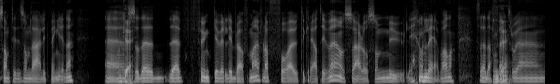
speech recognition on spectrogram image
samtidig som det er litt penger i det. Eh, okay. Så det, det, funker veldig bra for meg, for da får jeg ut det kreative, og så er det også mulig å leve av, da. Så det er derfor okay. jeg tror jeg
